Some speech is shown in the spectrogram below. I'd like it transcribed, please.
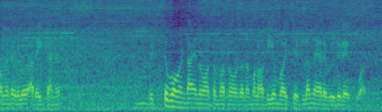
കമന്റുകൾ അറിയിക്കാൻ വിട്ടുപോകണ്ട എന്ന് മാത്രം പറഞ്ഞുകൊണ്ട് നമ്മൾ അധികം വായിച്ചിട്ടില്ല. നേരെ വീഡിയോയിലേക്ക് പോകാം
